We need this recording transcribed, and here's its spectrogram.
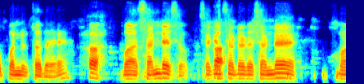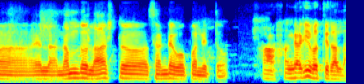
ಓಪನ್ ಇರ್ತದೆ. ಹಾ. ಬಾ ಸಂಡೇಸ್ ಸೆಕೆಂಡ್ ಸ್ಯಾಟರ್ಡೆ ಸಂಡೇ ಎಲ್ಲ ನಮ್ದು ಲಾಸ್ಟ್ ಸಂಡೇ ಓಪನ್ ಇತ್ತು. ಹಾ ಹಂಗಾಗಿ ಇವತ್ತಿರಲ್ಲ.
